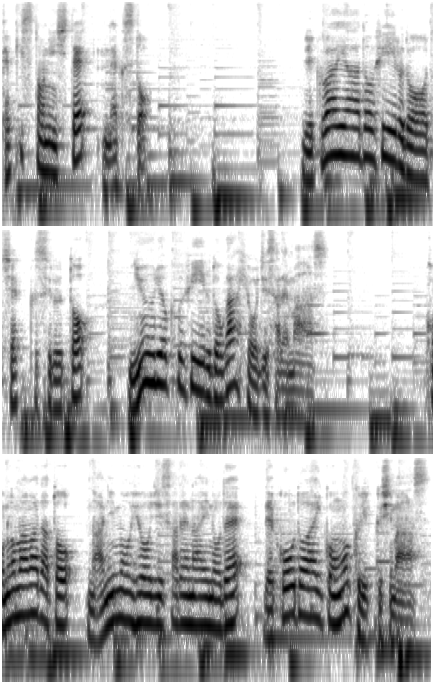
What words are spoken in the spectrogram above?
テキストにして NEXT Required フィールドをチェックすると入力フィールドが表示されます。このままだと何も表示されないのでレコードアイコンをクリックします。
